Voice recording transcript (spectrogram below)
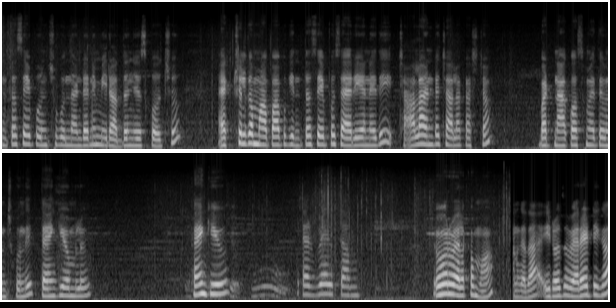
ఎంతసేపు ఉంచుకుందండి అని మీరు అర్థం చేసుకోవచ్చు. యాక్చువల్గా మా పాపకి ఇంతసేపు శారీ అనేది చాలా అంటే చాలా కష్టం. బట్ నా కోసం అయితే ఉంచుకుంది. Thank you Ammulu thank you welcome ఎవరు వెల్కమ్మా కదా ఈరోజు వెరైటీగా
